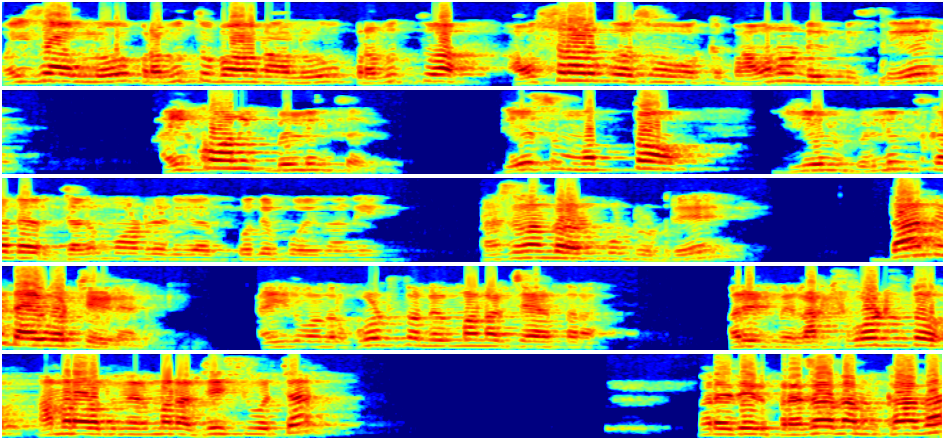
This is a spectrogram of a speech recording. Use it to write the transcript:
వైజాగ్లో ప్రభుత్వ భవనాలు ప్రభుత్వ అవసరాల కోసం ఒక భవనం నిర్మిస్తే ఐకానిక్ బిల్డింగ్స్ అవి. దేశం మొత్తం ఏమి బిల్డింగ్స్ కట్టారు జగన్మోహన్ రెడ్డి గారు పోతే పోయిందని ప్రజలందరూ అనుకుంటుంటే దాన్ని డైవర్ట్ చేయడానికి ఐదు వందల కోట్లతో నిర్మాణాలు చేస్తారా? మరి మీరు లక్ష కోట్లతో అమరావతి నిర్మాణాలు చేసి వచ్చా? మరి అదే ప్రజాధనం కాదా?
